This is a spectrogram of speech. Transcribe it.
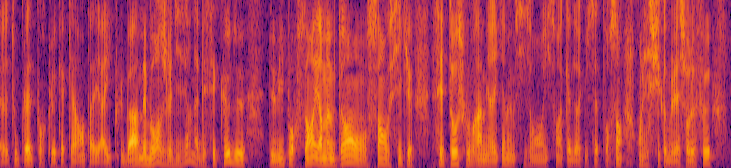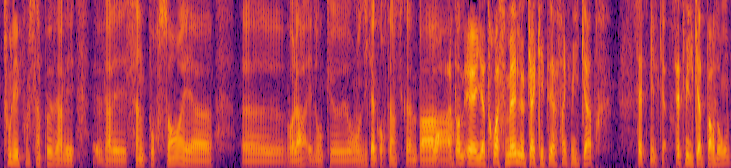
Euh, tout plaide pour que le CAC 40 aille, plus bas. Mais bon, je le disais, on a baissé que de, 8%. Et en même temps, on sent aussi que ces taux souverains américains, même s'ils sont, ils sont à 4,7%, on les suit comme le lait sur le feu. Tous les poussent un peu vers les, vers les 5%. Et euh, euh, voilà, et donc on se dit qu'à court terme, c'est quand même pas. attendez, euh, il y a trois semaines, le CAC était à 5004. 7004. 7004, pardon.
